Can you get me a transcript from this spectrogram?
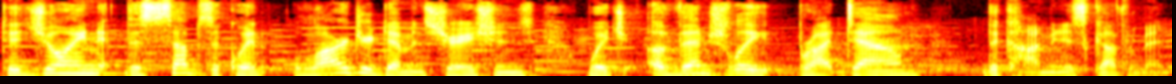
to join the subsequent larger demonstrations which eventually brought down the communist government.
